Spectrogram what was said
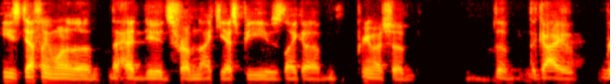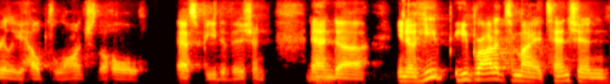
he's definitely one of the the head dudes from Nike SB. He was like a pretty much a the the guy who really helped launch the whole SB division. Mm-hmm. And uh, you know, he he brought it to my attention.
